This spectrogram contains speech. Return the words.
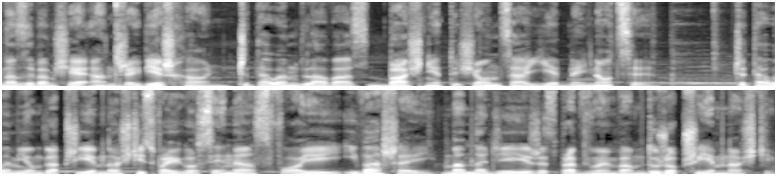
Nazywam się Andrzej Wierzchoń. Czytałem dla Was baśnie Tysiąca i Jednej Nocy. Czytałem ją dla przyjemności swojego syna, swojej i waszej. Mam nadzieję, że sprawiłem wam dużo przyjemności.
